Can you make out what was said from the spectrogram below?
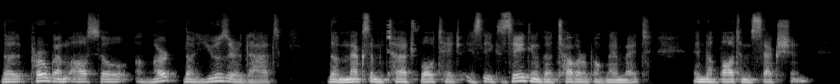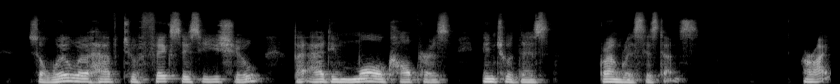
the program also alert the user that the maximum touch voltage is exceeding the tolerable limit in the bottom section. So we will have to fix this issue by adding more coppers into these ground grid systems. All right.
